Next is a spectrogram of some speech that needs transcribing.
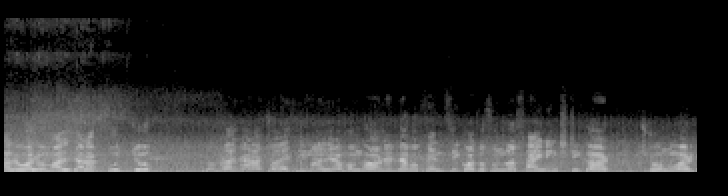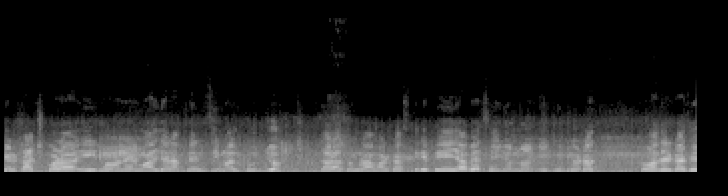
ভালো ভালো মাল যারা খুঁজছো, তোমরা যারা চয়েসি মাল এরকম ধরনের, দেখো ফ্যান্সি কত সুন্দর শাইনিং স্টিকার স্টোন ওয়ার্কের কাজ করা, এই ধরনের মাল যারা ফ্যান্সি মাল খুঁজছো, তারা তোমরা আমার কাছ থেকে পেয়ে যাবে। সেই জন্য এই ভিডিওটা তোমাদের কাছে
